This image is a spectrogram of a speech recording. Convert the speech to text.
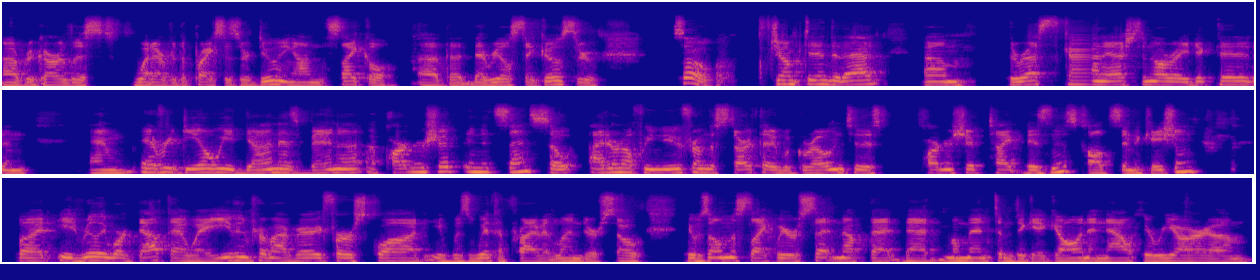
uh, regardless whatever the prices are doing on the cycle uh, that, that real estate goes through. So jumped into that. Um, the rest kind of Ashton already dictated, and and every deal we've done has been a, a partnership in its sense. So I don't know if we knew from the start that it would grow into this partnership type business called syndication but it really worked out that way. Even from our very first quad, it was with a private lender, so it was almost like we were setting up that that momentum to get going. And now here we are. Um,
